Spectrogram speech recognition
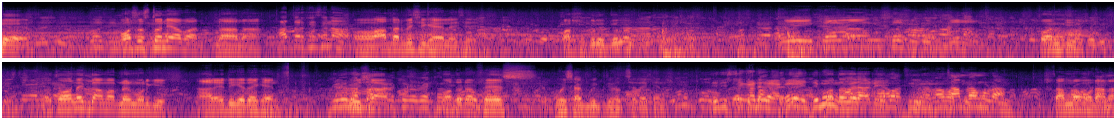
খে অসুস্থ আবার? না না। আদার খাইছে না? ও আদার বেশি খেয়ে লাইছে। পাঁচশো করে দিল কোন কি? তো অনেক দাম আপনার মুরগির। আর এদিকে দেখেন পুঁই শাক কতটা ফ্রেশ পুঁইশাক বিক্রি হচ্ছে দেখেন? কত করে আড়ি? চামড়া মোটা না?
